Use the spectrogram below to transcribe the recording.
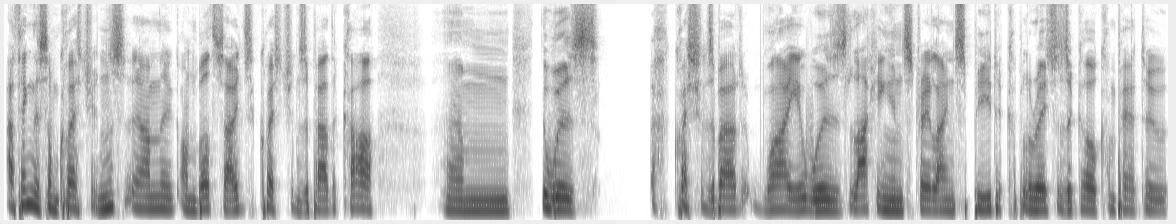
I think there's some questions um, on both sides, questions about the car. Um, there was questions about why it was lacking in straight line speed a couple of races ago compared to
